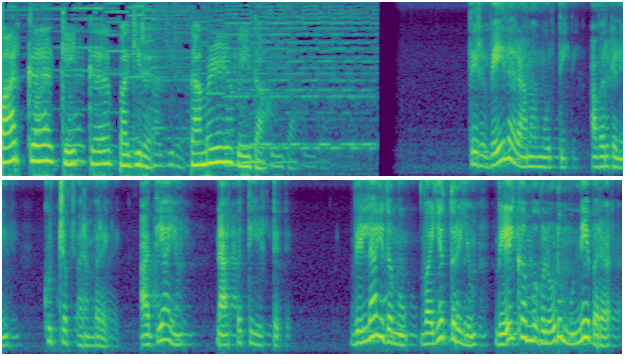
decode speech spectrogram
பார்க்க கேட்க பகிர. தமிழ் வேதா. திரு வேல ராமமூர்த்தி அவர்களின் குற்ற பரம்பரை அத்தியாயம் நாற்பத்தி எட்டு. வெள்ளாயுதமும் வையத்துறையும் வேல்கம்புகளோடு முன்னே வர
